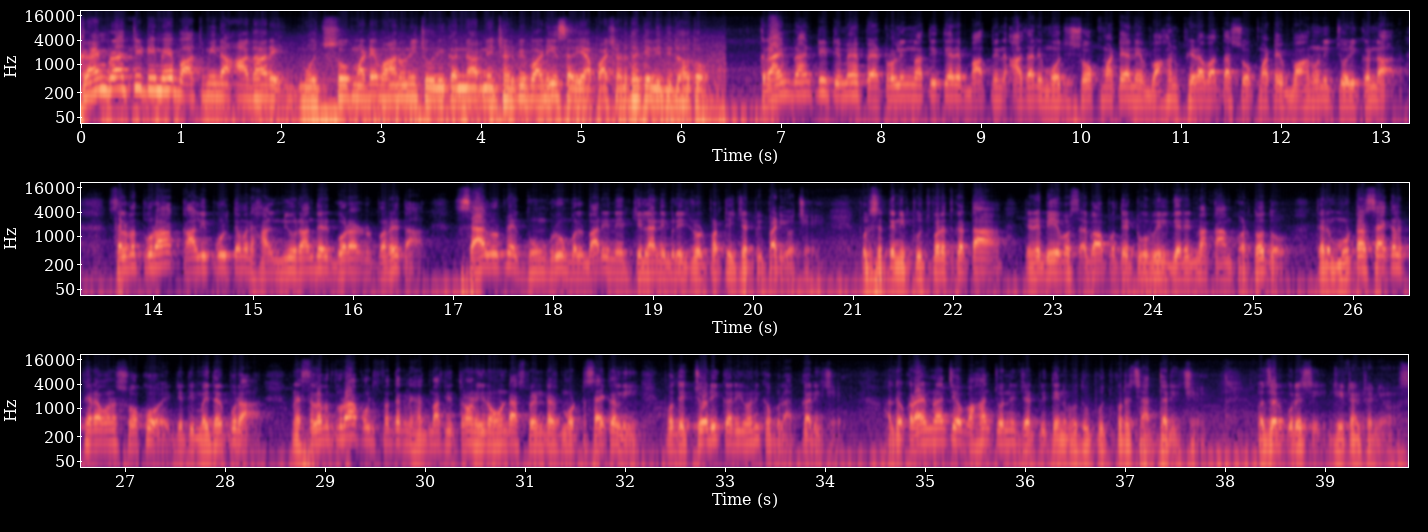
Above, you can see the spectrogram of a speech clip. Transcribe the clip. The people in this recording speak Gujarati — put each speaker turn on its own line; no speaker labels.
ક્રાઇમ બ્રાન્ચની ટીમે બાતમીના આધારે મોજ શોખ માટે વાહનોની ચોરી કરનારને ઝડપી પાડી સળિયા પાછળ ધકેલી દીધો હતો.
ક્રાઇમ બ્રાન્ચની ટીમે પેટ્રોલિંગમાં હતી ત્યારે બાતમીના આધારે મોજ શોખ માટે અને વાહન ફેરવાતા શોખ માટે વાહનોની ચોરી કરનાર સલબતપુરા કાલીપુલ તેમજ હાલ ન્યૂ રાંદેર ગોરા રોડ પર રહેતા સાયલ ઉર્ફે ઘુંઘરૂ મલબારીને જિલ્લાની બ્રિજ રોડ પરથી ઝડપી પાડ્યો છે. પોલીસે તેની પૂછપરછ કરતા તેણે બે વર્ષ અગાઉ પોતે ટુ વ્હીલ ગેરેજમાં કામ કરતો હતો. ત્યારે મોટરસાયકલ ફેરવવાનો શોખ હોય, જેથી મૈદરપુરા અને સલબતપુરા પોલીસ મથકની હદમાંથી ત્રણ હીરો હોન્ડા સ્પ્લેન્ડર મોટરસાયકલની પોતે ચોરી કરી હોવાની કબૂલાત કરી છે. આ તો ક્રાઇમ બ્રાન્ચે વાહન ચોરીને ઝડપી તેની પૂછપરછ હાથ ધરી છે. Azhar Qureshi G ten news.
